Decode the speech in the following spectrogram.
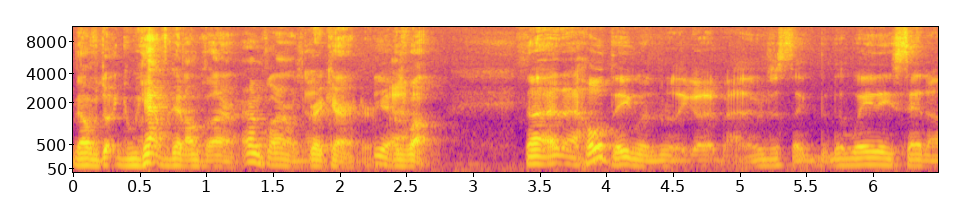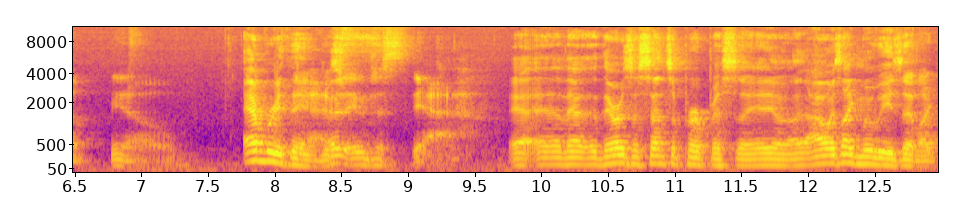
No, we can't forget Uncle Aaron. Uncle Aaron was a great character Yeah. as well. The, that whole thing was really good, man. It was just like the, the way they set up, you know. Everything. Yeah, just it, was just yeah, Yeah, there, there was a sense of purpose. Uh, I always like movies that like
